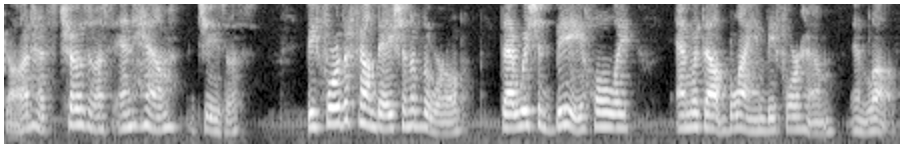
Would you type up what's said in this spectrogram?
God, has chosen us in Him, Jesus, before the foundation of the world, that we should be holy and without blame before Him in love.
